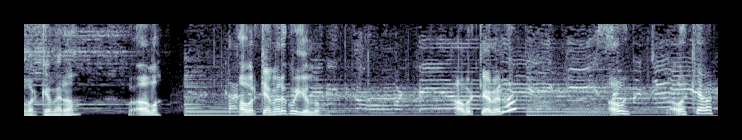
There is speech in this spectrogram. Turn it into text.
আবার ক্যামেরা? আবার আমার ক্যামেরা কই গেল? আমার ক্যামেরা? আমার আমার ক্যামেরা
